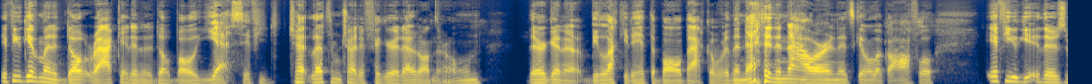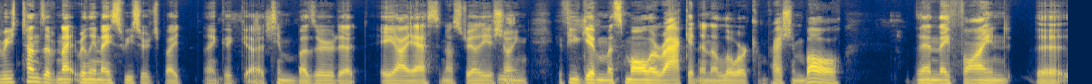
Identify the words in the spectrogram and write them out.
if you give them an adult racket and an adult ball, yes. If you ch- let them try to figure it out on their own, they're gonna be lucky to hit the ball back over the net in an hour, and it's gonna look awful if you get there's re- tons of ni- really nice research by like uh, Tim Buszard at AIS in Australia mm. showing mm. if you give them a smaller racket and a lower compression ball, then they find the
